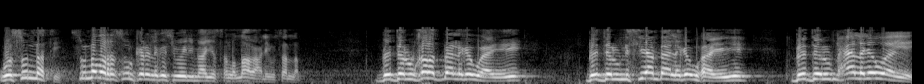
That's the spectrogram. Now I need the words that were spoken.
wa sunnati. Sunnada rasuulkana laga soo heli maayo sala allahu alayh wasalam bedelulqalad baa laga waayeye bedelunisyaan baa laga waayeye bedelu maxaa laga waayey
